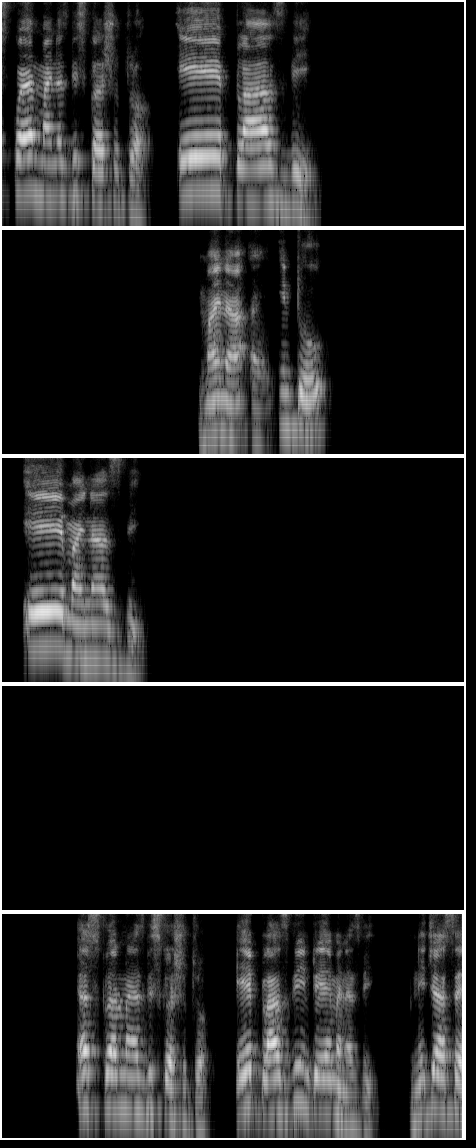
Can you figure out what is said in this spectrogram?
square minus B square সূত্র A plus B minus into A minus B A square minus B square সূত্র। A plus B into A minus B নিচে আছে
